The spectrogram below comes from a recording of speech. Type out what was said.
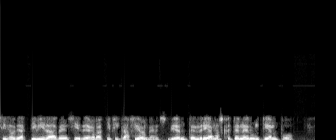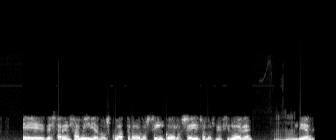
sino de actividades y de gratificaciones. Bien, tendríamos que tener un tiempo eh, de estar en familia los cuatro, los cinco, los seis o los diecinueve. Bien,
